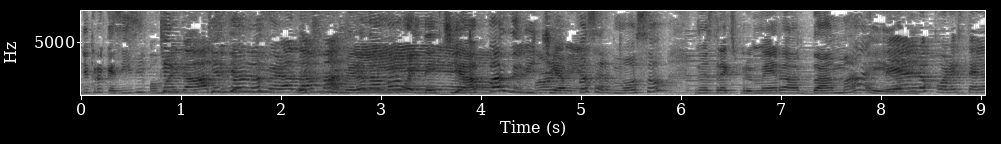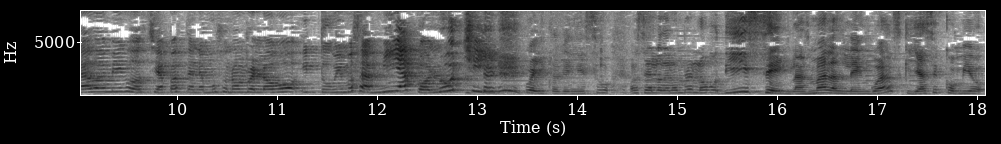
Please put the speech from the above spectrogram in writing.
Yo creo que sí, sí. Oh my God, sí fue diablos? primera dama. Ex primera dama, güey, de. Chiapas, de mi Por Chiapas eso. hermoso. Nuestra ex primera dama. eh, Véanlo por este lado, amigos. Chiapas tenemos un hombre lobo y tuvimos a Mia Colucci. Güey, también eso, o sea, lo del hombre lobo, dicen las malas lenguas que ya se comió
